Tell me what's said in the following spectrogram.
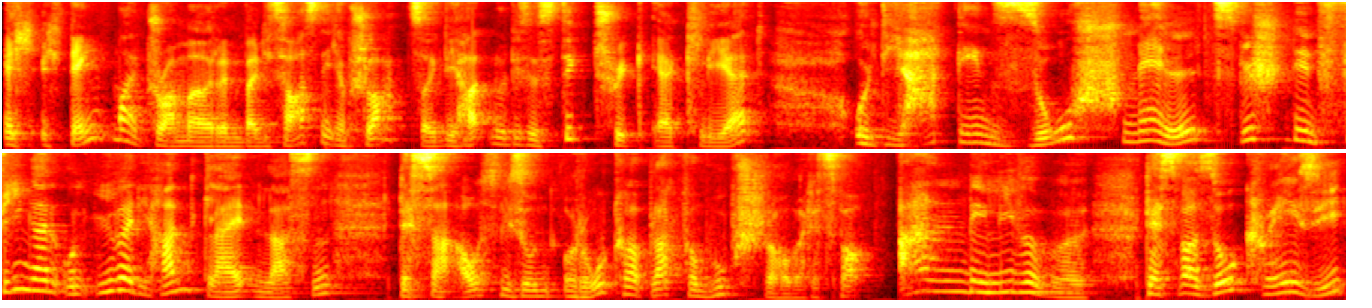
ich, ich denke mal Drummerin, weil die saß nicht am Schlagzeug, die hat nur diesen Stick-Trick erklärt und die hat den so schnell zwischen den Fingern und über die Hand gleiten lassen, das sah aus wie so ein Rotorblatt vom Hubschrauber. Das war unbelievable. Das war so crazy.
